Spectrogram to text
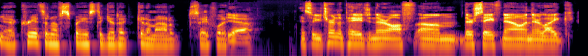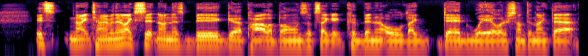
Yeah, creates enough space to get it get them out safely. Yeah. And so you turn the page and they're off. Um, they're safe now, and they're like, it's nighttime, and they're like sitting on this big uh, pile of bones. Looks like it could have been an old like dead whale or something like that.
